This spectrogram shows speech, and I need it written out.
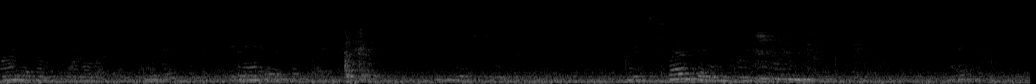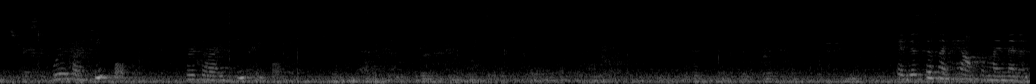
Mine doesn't wanna work anymore. So I'll do it this way. No, it's just not working. I'm frozen in time. Where's our people? Where's our IT people? Okay, this doesn't count for my minutes.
